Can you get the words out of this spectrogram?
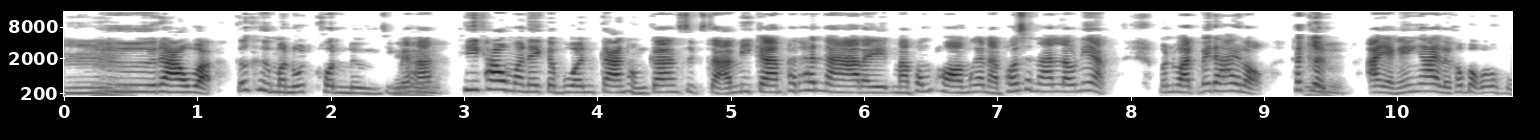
อืมคือเราอะ ก็คือมนุษย์คนหนึ่งจริงไหมคะอืมที่เข้ามาในกระบวนการของการศึกษามีการพัฒนาอะไรมาพร้อม ๆ กันนะเพราะฉะนั้นแล้วเนี่ยมันวัดไม่ได้หรอก ถ้าเกิดอืมอะอย่างง่าย ๆ เลยเขาบอกว่าโอ้โห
